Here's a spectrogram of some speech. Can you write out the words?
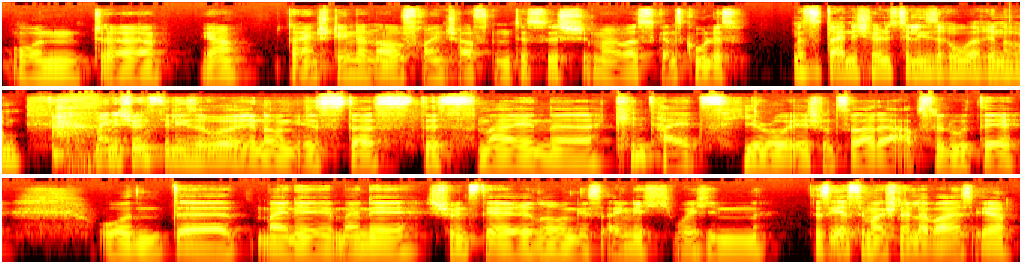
und äh, ja, da entstehen dann auch Freundschaften. Das ist immer was ganz Cooles. Was ist deine schönste Liseroux-Erinnerung? Meine schönste Liseroux-Erinnerung ist, dass das mein äh, Kindheitshero ist und zwar der absolute. Und äh, meine, meine schönste Erinnerung ist eigentlich, wo ich ihn das erste Mal schneller war als er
